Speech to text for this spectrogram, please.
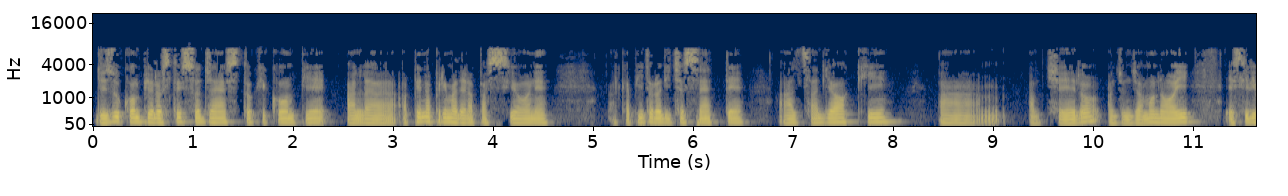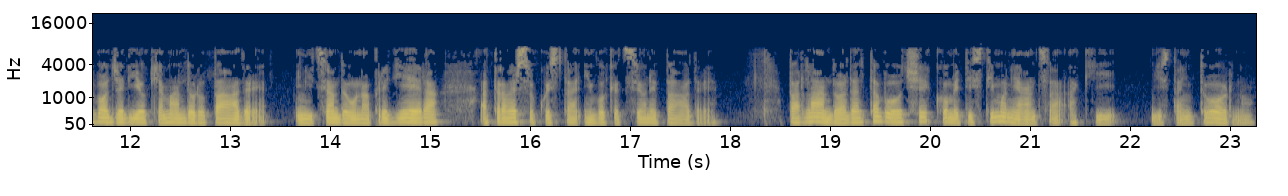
Gesù compie lo stesso gesto che compie alla, appena prima della passione, al capitolo 17, alza gli occhi a, al cielo, aggiungiamo noi, e si rivolge a Dio chiamandolo Padre, iniziando una preghiera attraverso questa invocazione Padre, parlando ad alta voce come testimonianza a chi gli sta intorno.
